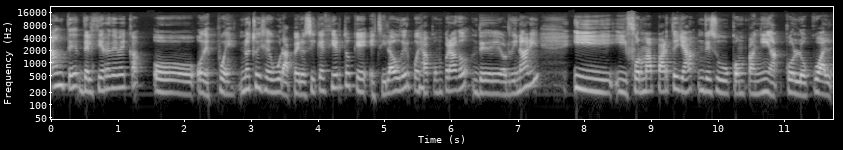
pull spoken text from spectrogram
antes del cierre de beca o, después, no estoy segura, pero sí que es cierto que Steve Lauder pues, ha comprado de Ordinary y, forma parte ya de su compañía, con lo cual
